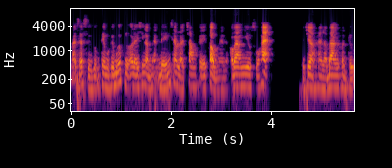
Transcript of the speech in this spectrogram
Bạn sẽ sử dụng thêm một cái bước nữa đấy chính là bạn đếm xem là trong cái tổng này nó có bao nhiêu số hạng được chưa? Hay là bao nhiêu phần tử.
